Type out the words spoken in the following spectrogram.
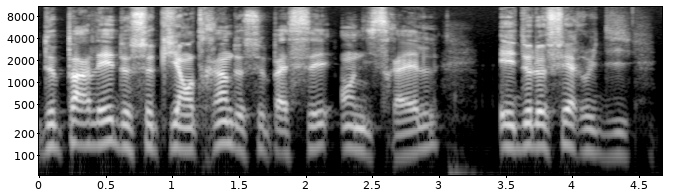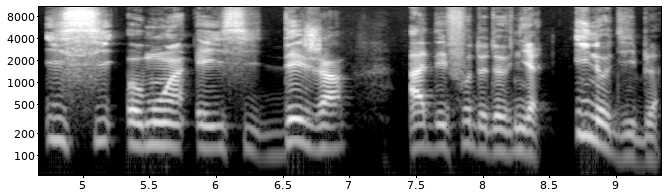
de parler de ce qui est en train de se passer en Israël et de le faire rudi, ici au moins et ici déjà, à défaut de devenir inaudible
